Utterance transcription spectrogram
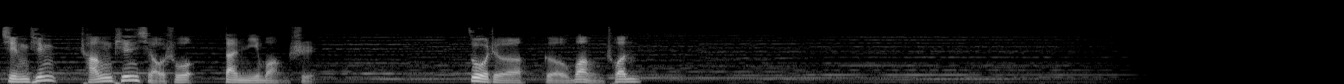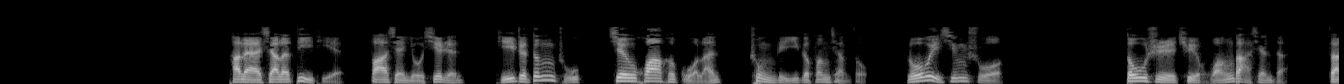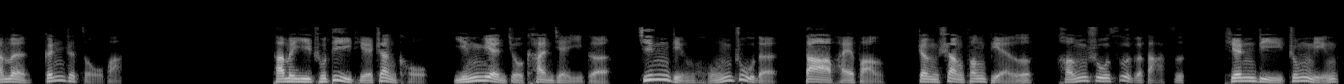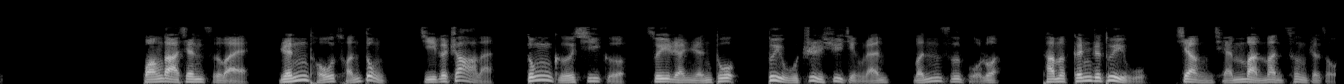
请听长篇小说《丹尼往事》，作者葛望川。他俩下了地铁，发现有些人提着灯烛、鲜花和果篮，冲着一个方向走。罗卫星说：“都是去黄大仙的，咱们跟着走吧。”他们一出地铁站口，迎面就看见一个金顶红柱的大牌坊，正上方匾额横竖四个大字“天地钟灵”。黄大仙祠外人头攒动，几个栅栏东隔西隔，虽然人多，队伍秩序井然，纹丝不乱。他们跟着队伍。向前慢慢蹭着走，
